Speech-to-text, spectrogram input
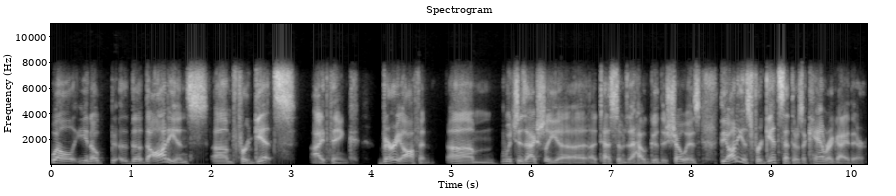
Well, you know, the the audience um, forgets, I think, very often, um, which is actually a, a, testament to how good the show is. The audience forgets that there's a camera guy there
